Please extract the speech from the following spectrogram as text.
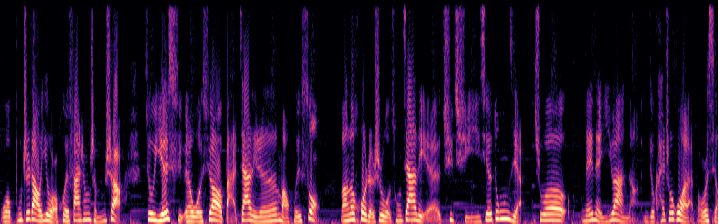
我不知道一会儿会发生什么事儿，就也许我需要把家里人往回送。完了，或者是我从家里去取一些东西，说哪哪医院呢，你就开车过来吧。我说行，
